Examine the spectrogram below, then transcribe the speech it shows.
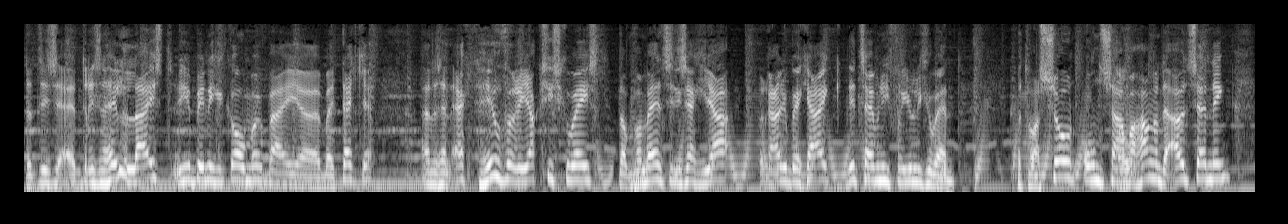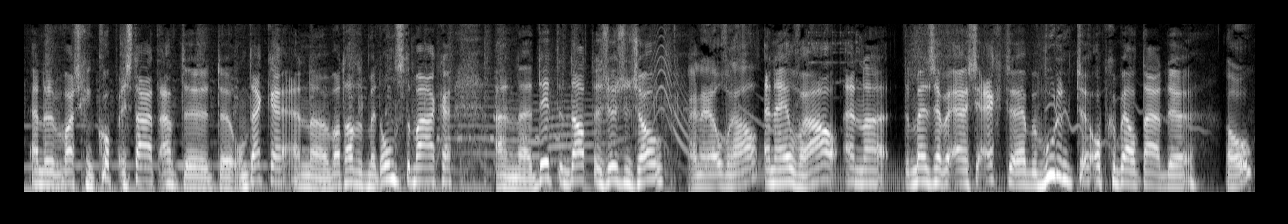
dat is, er is een hele lijst hier binnengekomen bij, bij Tetje. En er zijn echt heel veel reacties geweest van mensen die zeggen... ja, Radio Bergijk, dit zijn we niet van jullie gewend. Het was zo'n onsamenhangende uitzending. En er was geen kop en staart aan te, te ontdekken. En uh, wat had het met ons te maken? En uh, dit en dat en zus en zo. En een heel verhaal? En een heel verhaal. En uh, de mensen hebben echt hebben woedend opgebeld naar de... Oh?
